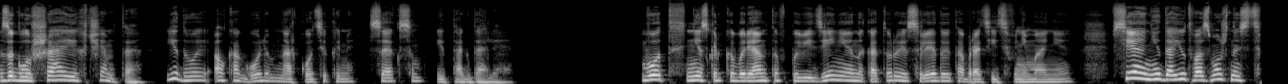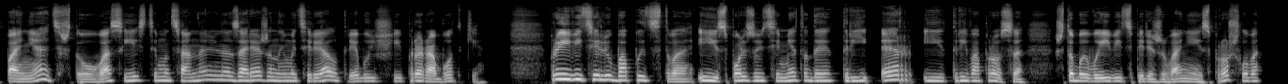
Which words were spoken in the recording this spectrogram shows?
заглушая их чем-то — едой, алкоголем, наркотиками, сексом и так далее? Вот несколько вариантов поведения, на которые следует обратить внимание. Все они дают возможность понять, что у вас есть эмоционально заряженный материал, требующий проработки. Проявите любопытство и используйте методы 3R и 3 вопроса, чтобы выявить переживания из прошлого,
